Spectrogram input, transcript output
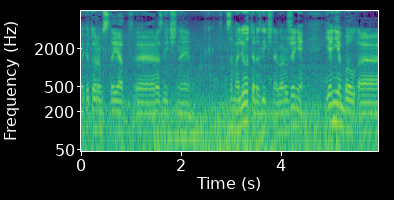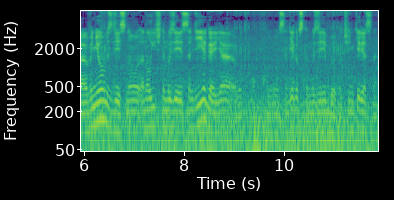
на котором стоят э, различные самолеты, различное вооружение. Я не был э, в нем здесь, но аналогичный музей Сан-Диего, я вот в Сан-Диеговском музее был, очень интересно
